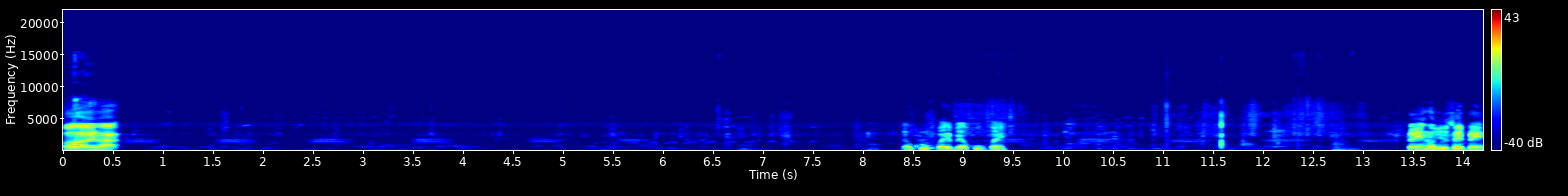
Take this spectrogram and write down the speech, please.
เฮ้ยละ เอาครุไปไปเอาครุไปแปลงเขาอยู่ใส่แปลง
